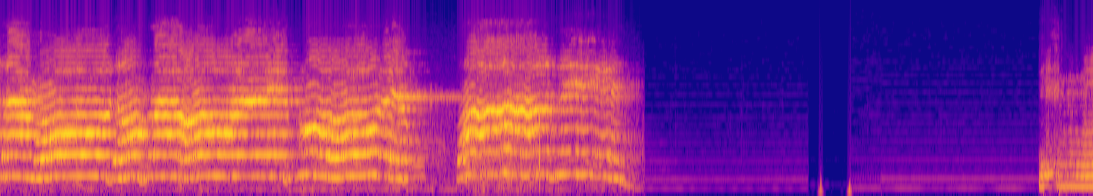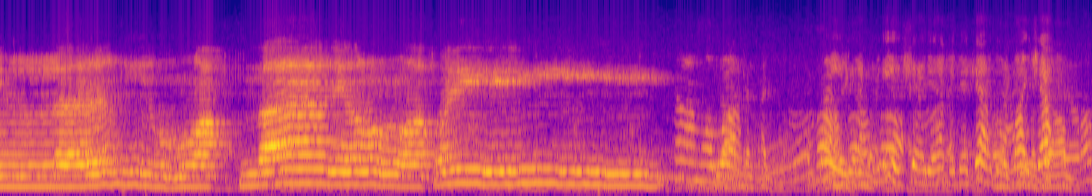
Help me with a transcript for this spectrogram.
ثمود فأهلكوا ده شهر والله شهر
